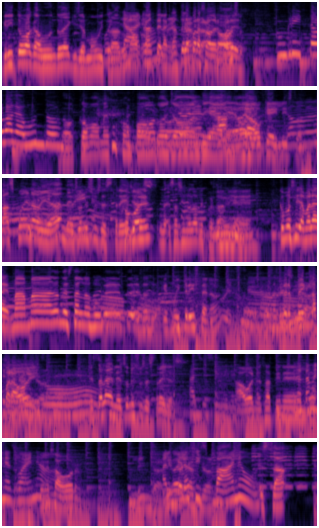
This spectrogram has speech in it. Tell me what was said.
Grito Vagabundo de Guillermo Buitrago. claro. No, cántela, cántela para saber No, cuál es. eso- Un grito vagabundo. No, ¿cómo me compongo yo el día Ah, de hoy? ya, ok, listo. Pascua de Navidad, Nelson y sus estrellas. ¿Cómo es? Esa sí no la recuerdo muy bien. ¿Cómo se llama la de Mamá, ¿dónde están los juguetes? Esa que es muy triste, ¿no? Esa es perfecta para hoy. Esta es la de Nelson y sus estrellas. Así sí, miren. Ah, bueno, esa tiene. Esa también es buena. Tiene sabor. Linda. Algo linda de los canción. hispanos. Está. Sí.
